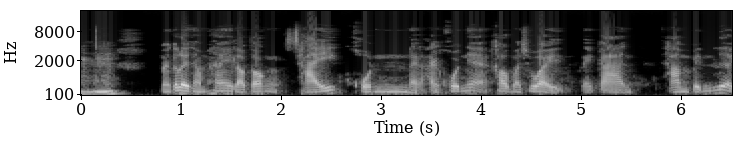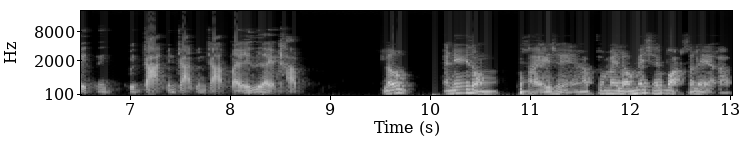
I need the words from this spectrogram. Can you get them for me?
อือฮึมันก็เลยทำให้เราต้องใช้คนหลาย ๆ คนเนี่ยเข้ามาช่วยในการทำเป็นเรื่อยในเป็นกะเป็นกะเป็นกะไปเรื่อยครับ แล้วอันนี้สงสัยเฉยๆนะครับทำไมเราไม่ใช้บอทซะเลยอะครับ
